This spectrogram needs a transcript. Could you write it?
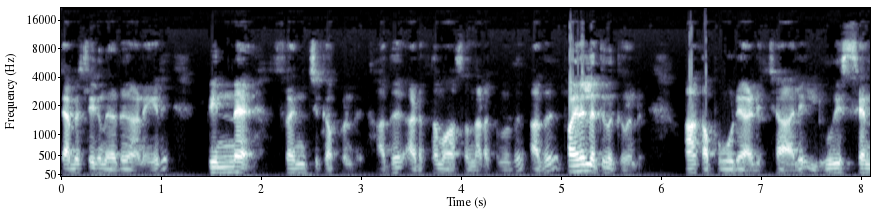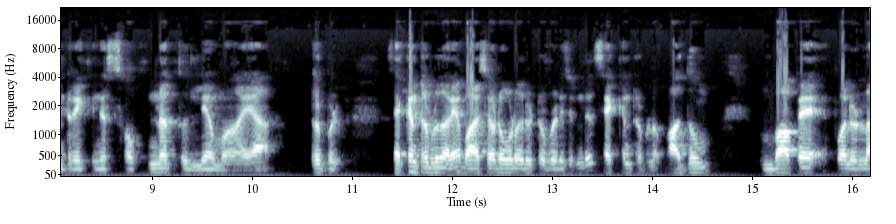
ചാമ്പ്യൻസ് ലീഗ് നേടുകയാണെങ്കിൽ പിന്നെ ഫ്രഞ്ച് കപ്പ് ഉണ്ട്. അത് അടുത്ത മാസം നടക്കുന്നത് അത് ഫൈനലിൽ എത്തി നിൽക്കുന്നുണ്ട്. ആ കപ്പ് കൂടി അടിച്ചാൽ ലൂയിസ് സെൻട്രിക്കിന് സ്വപ്ന തുല്യമായ ട്രിപ്പിൾ സെക്കൻഡ് ട്രിപ്പിൾ പറയാം. ബാഴ്സയുടെ കൂടെ ഒരു ട്രിപ്പിൾ അടിച്ചിട്ടുണ്ട്. സെക്കൻഡ് ട്രിപ്പിൾ അതും ഉംബാപ്പെ പോലുള്ള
